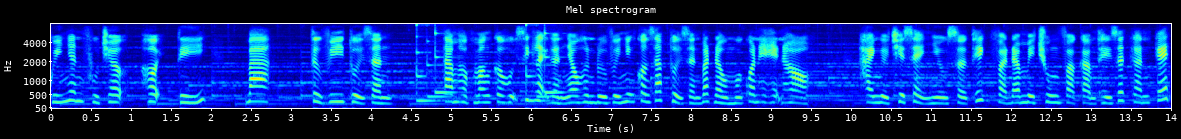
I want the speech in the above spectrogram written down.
Quý nhân phù trợ, hợi, tí. 3. Tử vi tuổi dần Tam hợp mang cơ hội xích lại gần nhau hơn đối với những con giáp tuổi dần bắt đầu mối quan hệ hẹn hò. Hai người chia sẻ nhiều sở thích và đam mê chung và cảm thấy rất gắn kết,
